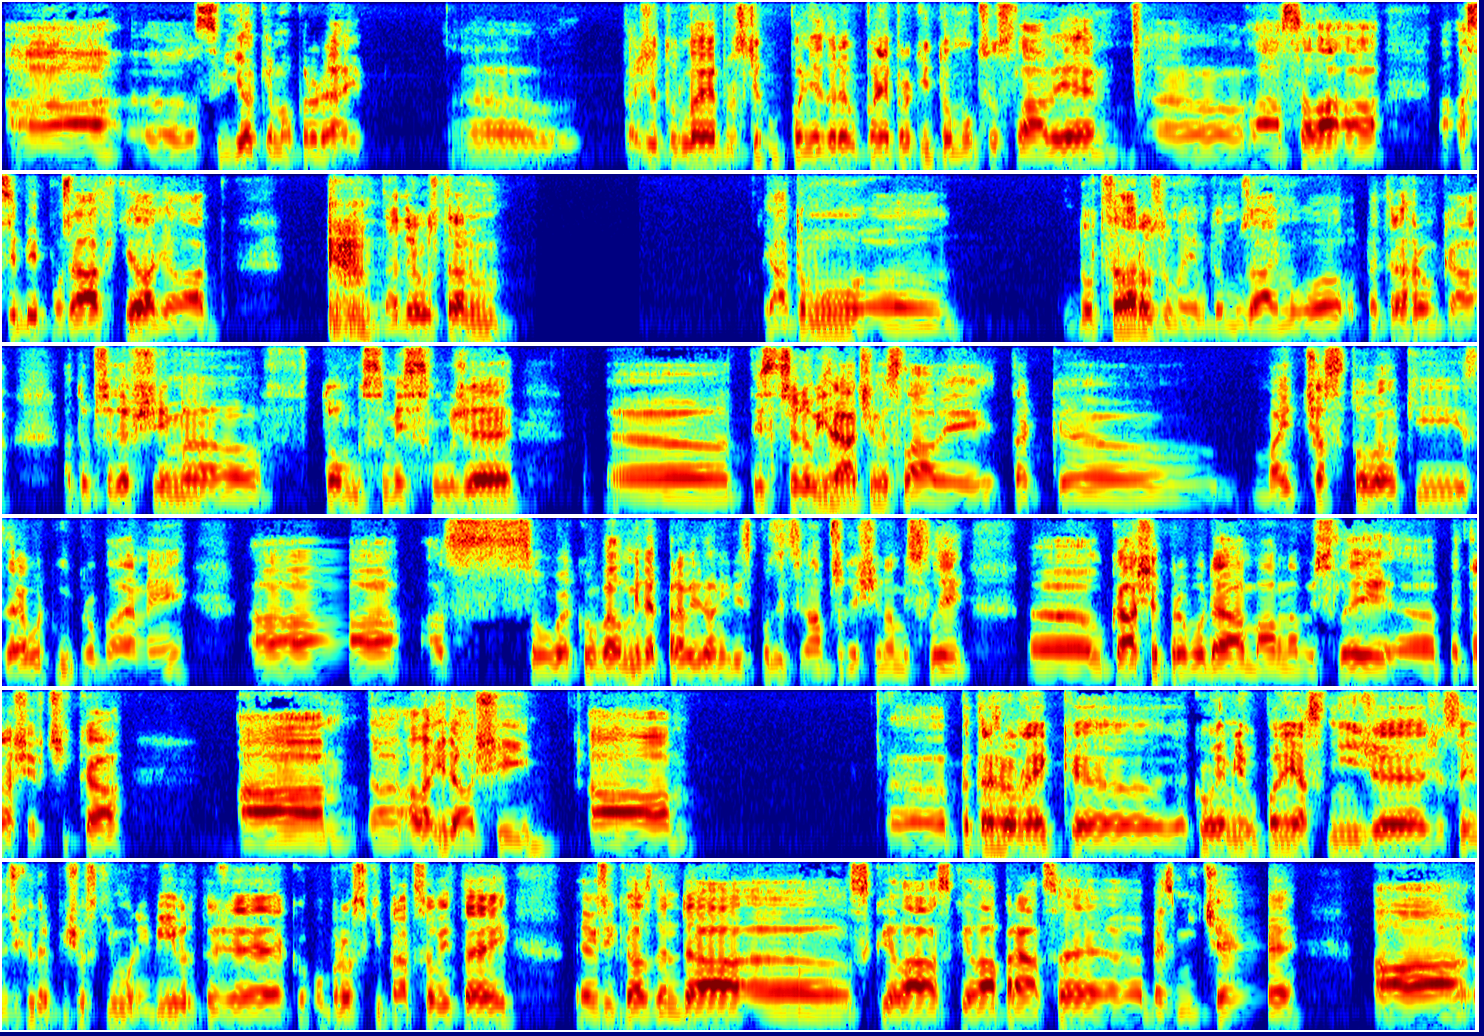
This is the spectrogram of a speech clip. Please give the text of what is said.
a s výdělkem ho prodají. Takže tohle je prostě úplně, to jde úplně proti tomu, co Slávě hlásala a, a asi by pořád chtěla dělat. Na druhou stranu, já tomu uh, docela rozumím, tomu zájmu o, Petra Hronka, a to především uh, v tom smyslu, že uh, ty středoví hráči ve Slávii, tak mají často velký zdravotní problémy, a, a, a jsou jako velmi nepravidelní k dispozici. Mám především na mysli uh, Lukáše Provoda, mám na mysli uh, Petra Ševčíka, a, uh, ale i další. A Petr Hronek, uh, jako je mě úplně jasný, že, že se Jindřichu Trpišovskému líbí, protože je jako obrovský pracovitý, jak říkal Zdenda, uh, skvělá, skvělá práce bez míče. A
